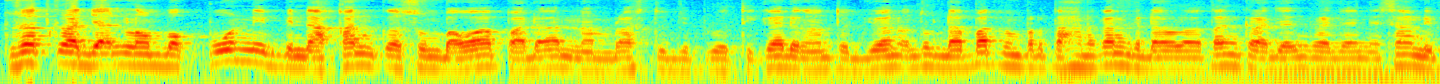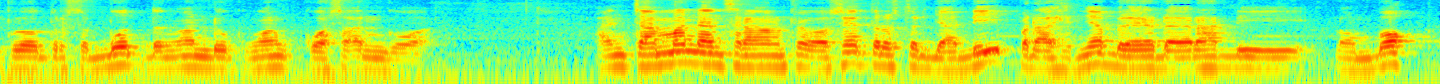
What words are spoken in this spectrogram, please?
Pusat kerajaan Lombok pun dipindahkan ke Sumbawa pada 1673 dengan tujuan untuk dapat mempertahankan kedaulatan kerajaan-kerajaan Islam di pulau tersebut dengan dukungan kekuasaan Goa. Ancaman dan serangan VOC terus terjadi, pada akhirnya daerah-daerah di Lombok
